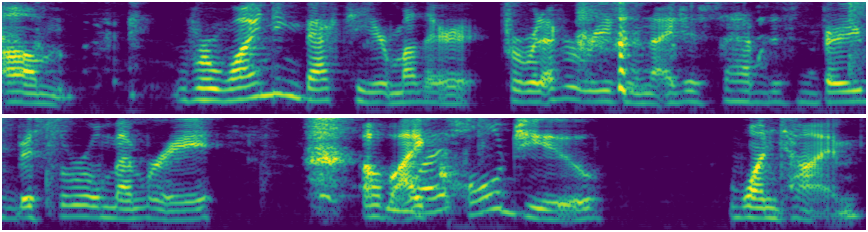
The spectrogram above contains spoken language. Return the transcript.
Um, rewinding back to your mother, for whatever reason, I just have this very visceral memory of I called you one time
